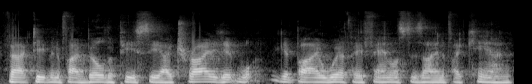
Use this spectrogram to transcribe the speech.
In fact, even if I build a PC, I try to get, get by with a fanless design if I can.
